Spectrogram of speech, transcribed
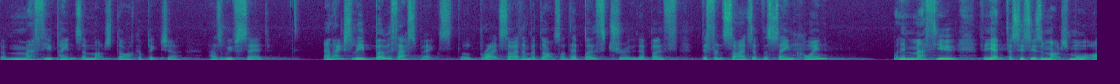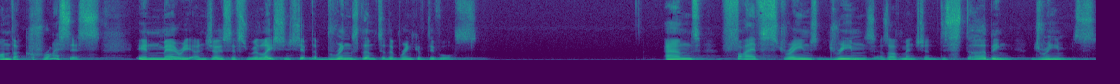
But Matthew paints a much darker picture, as we've said. And actually, both aspects, the bright side and the dark side, they're both true. They're both different sides of the same coin. And in Matthew, the emphasis is much more on the crisis in Mary and Joseph's relationship that brings them to the brink of divorce. And five strange dreams, as I've mentioned, disturbing dreams.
